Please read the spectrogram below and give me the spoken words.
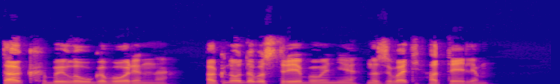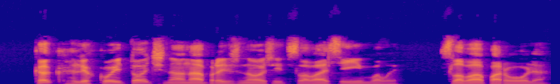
Так было уговорено. Окно до востребования называть отелем. Как легко и точно она произносит слова-символы, слова пароля.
